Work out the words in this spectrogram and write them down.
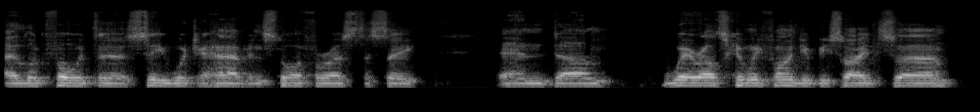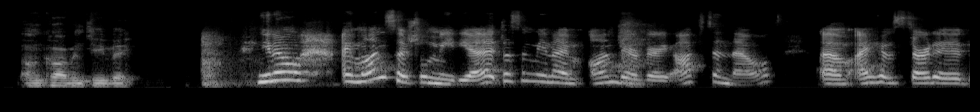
I look forward to see what you have in store for us to see. And um, where else can we find you besides uh, on Carbon TV? You know, I'm on social media. It doesn't mean I'm on there very often, though um, I have started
